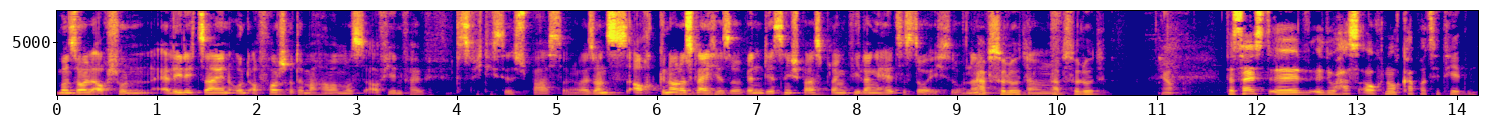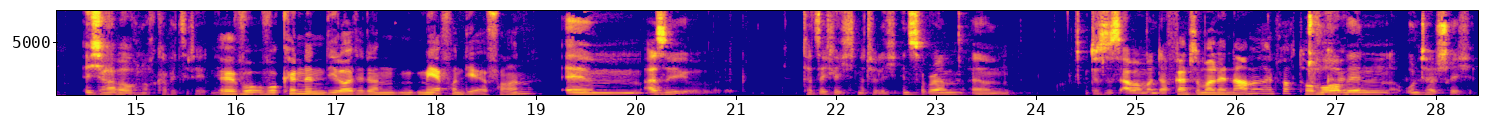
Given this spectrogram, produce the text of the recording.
man soll auch schon erledigt sein und auch Fortschritte machen, aber man muss auf jeden Fall, das Wichtigste ist Spaß sein, weil sonst ist auch genau das Gleiche so, wenn dir es nicht Spaß bringt, wie lange hältst du es durch, so, ne? Absolut, Ähm, absolut. Ja. Das heißt, äh, du hast auch noch Kapazitäten. Ich habe auch noch Kapazitäten. Ja. Äh, wo, wo können denn die Leute dann mehr von dir erfahren? Ähm, also tatsächlich natürlich Instagram. Ähm, das ist aber, man darf Ganz normal dein Name einfach? Torben Torben unterstrich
